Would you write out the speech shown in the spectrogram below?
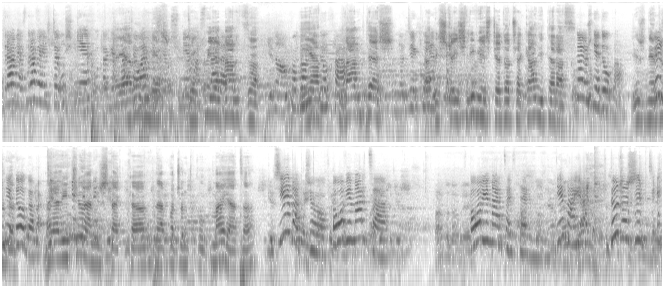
Zdrowia, zdrowia, jeszcze uśmiechu, tak jak ja babcia ładnie również się uśmiecha. dziękuję bardzo. No, pogody Ja ducha. wam też. No, dziękuję. Aby szczęśliwieście doczekali teraz. No już niedługo. Już Już niedługo. niedługo No ja liczyłam już tak na początku maja, co? Gdzie babciu? W połowie marca. Bardzo dobre. W połowie marca jest termin. Nie maja. Dużo szybciej.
